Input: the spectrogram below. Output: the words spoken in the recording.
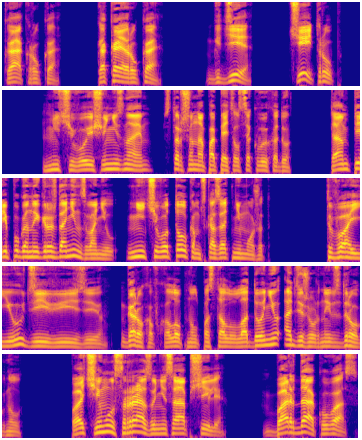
«Как рука? Какая рука? Где? Чей труп?» «Ничего еще не знаем», — старшина попятился к выходу. «Там перепуганный гражданин звонил, ничего толком сказать не может. «Твою дивизию!» — Горохов хлопнул по столу ладонью, а дежурный вздрогнул. «Почему сразу не сообщили? Бардак у вас!»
